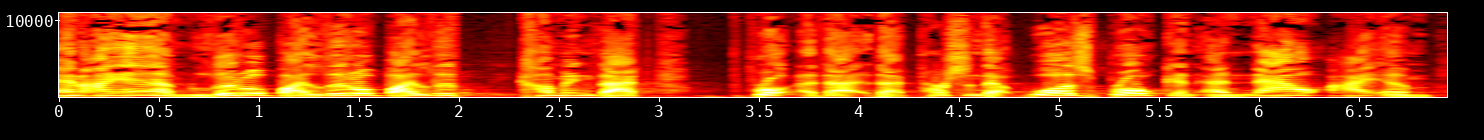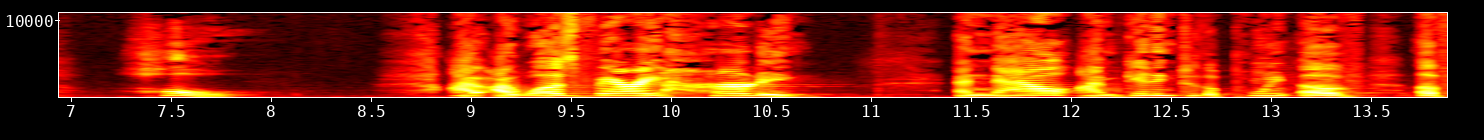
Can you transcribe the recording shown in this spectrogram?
And I am, little by little by little, becoming that, bro- that, that person that was broken. And now I am whole. I, I was very hurting. And now I'm getting to the point of, of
